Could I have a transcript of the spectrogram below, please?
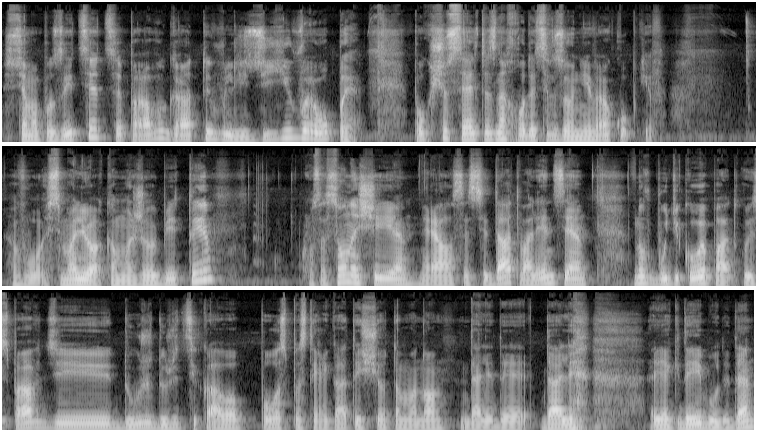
Сьома позиція це право грати в Лізі Європи. Поки що Сельта знаходиться в зоні Єврокубків. Ось, Мальорка може обійти. Осасона ще є, Реал Сосідат, Валенсія. Ну, в будь-якому випадку. І справді дуже-дуже цікаво поспостерігати, що там воно далі, де, далі як де і буде. Да?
